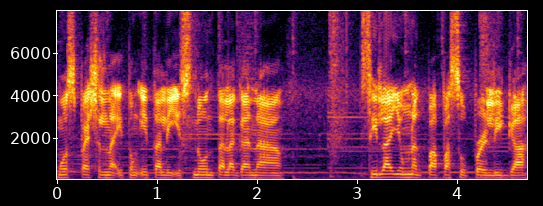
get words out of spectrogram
Most special na itong Italy is known talaga na sila yung nagpapa Superliga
